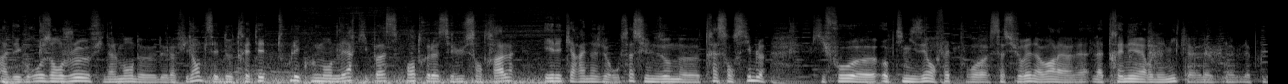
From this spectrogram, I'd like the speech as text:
Un des gros enjeux finalement de, de la filante, c'est de traiter tout l'écoulement de l'air qui passe entre la cellule centrale et les carénages de roue. Ça, c'est une zone euh, très sensible qu'il faut euh, optimiser en fait pour euh, s'assurer d'avoir la, la- la traînée aérodynamique la, la- la- la plus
